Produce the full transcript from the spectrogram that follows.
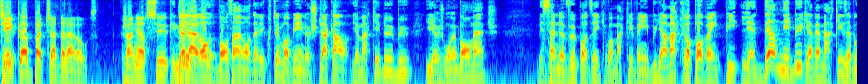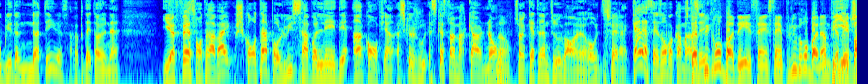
Jacob, pas de chat de la rose. J'en ai reçu. Puis de la rose, bon sans rondelle. Écoutez-moi bien, là, je suis d'accord. Il a marqué deux buts. Il a joué un bon match. Mais ça ne veut pas dire qu'il va marquer 20 buts. Il n'en marquera pas 20. Puis le dernier but qu'il avait marqué, vous avez oublié de le noter, là, ça fait peut-être un an. Il a fait son travail. Je suis content pour lui. Ça va l'aider en confiance. Est-ce que je vous- est-ce que c'est un marqueur? Non. Non. C'est un quatrième trio, il va avoir un rôle différent. Quand la saison va commencer. C'est un plus gros body, c'est un, c'est un plus gros bonhomme Puis que il est bon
